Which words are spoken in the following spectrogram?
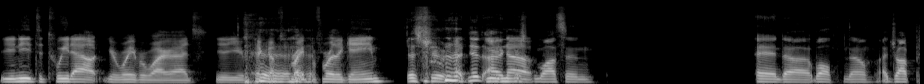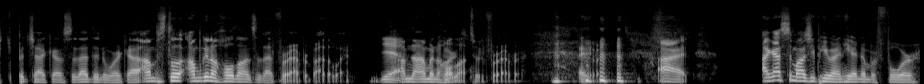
you need to tweet out your waiver wire ads, your, your pickups right before the game. It's true. I did. I know. Christian Watson, and uh, well, no, I dropped Pacheco, so that didn't work out. I'm still. I'm gonna hold on to that forever. By the way, Yeah. I'm not. I'm gonna hold on to it forever. Anyway. All right. I got Samaje Perine here, number four.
